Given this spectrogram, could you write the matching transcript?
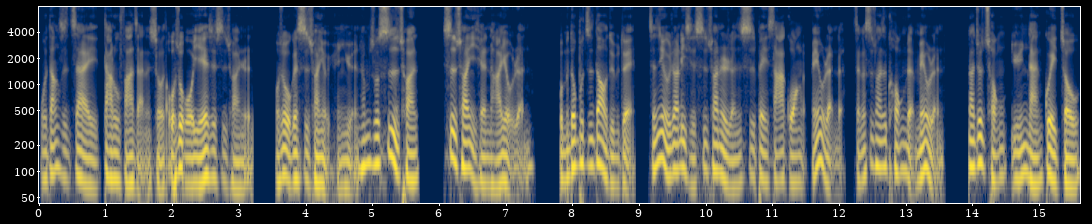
我当时在大陆发展的时候，我说我爷爷是四川人，我说我跟四川有渊源。他们说四川，四川以前哪有人？我们都不知道，对不对？曾经有一段历史，四川的人是被杀光了，没有人了，整个四川是空的，没有人。那就从云南、贵州，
